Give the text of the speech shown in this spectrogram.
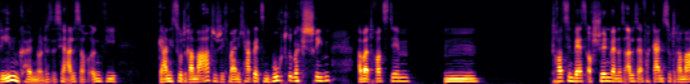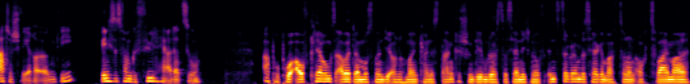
reden können. Und das ist ja alles auch irgendwie gar nicht so dramatisch. Ich meine, ich habe jetzt ein Buch drüber geschrieben, aber trotzdem, mh, mm, trotzdem wäre es auch schön, wenn das alles einfach gar nicht so dramatisch wäre irgendwie. Wenigstens vom Gefühl her dazu. Apropos Aufklärungsarbeit, da muss man dir auch noch mal ein kleines Dankeschön geben. Du hast das ja nicht nur auf Instagram bisher gemacht, sondern auch zweimal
